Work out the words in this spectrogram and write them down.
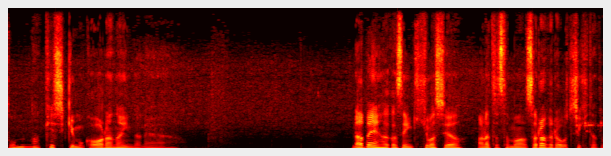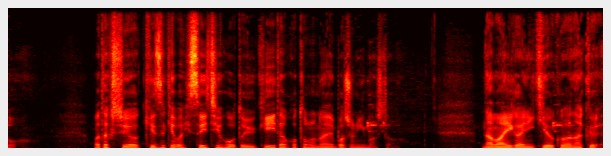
そんな景色も変わらないんだね。ラベン博士に聞きましたよ。あなた様は空から落ちてきたと。私が気づけば翡翠地方という聞いたことのない場所にいました。名前以外に記憶はなく、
